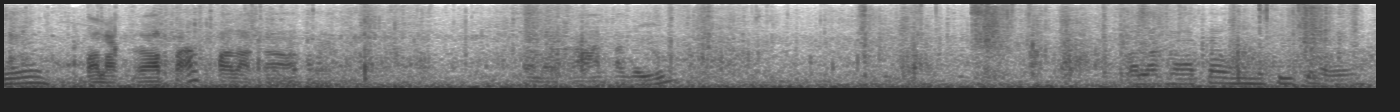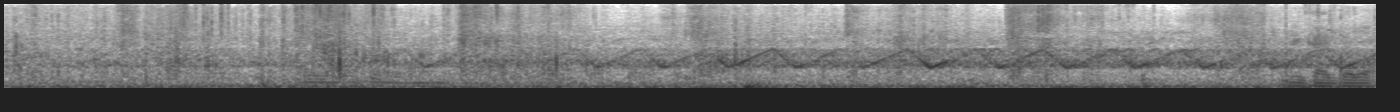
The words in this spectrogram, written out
ano, palakata, palakata. Palakata kayo? Palakata, ano nakita, oh. May gagawa.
